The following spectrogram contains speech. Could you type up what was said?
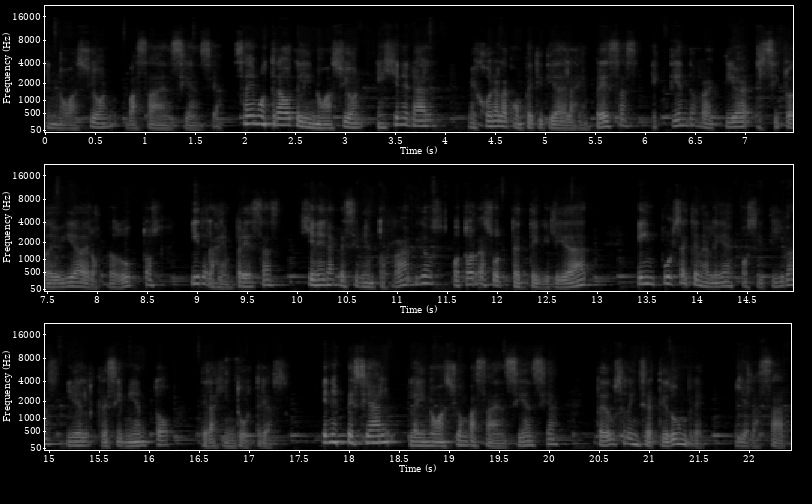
innovación basada en ciencia. Se ha demostrado que la innovación en general mejora la competitividad de las empresas, extiende o reactiva el ciclo de vida de los productos y de las empresas, genera crecimientos rápidos, otorga sustentabilidad e impulsa externalidades positivas y el crecimiento de las industrias. En especial, la innovación basada en ciencia reduce la incertidumbre y el azar,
